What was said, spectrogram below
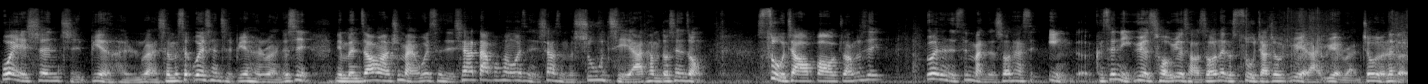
卫生纸变很软。什么是卫生纸变很软？就是你们知道吗？去买卫生纸，现在大部分卫生纸像什么舒洁啊，他们都是那种塑胶包装，就是卫生纸是满的时候它是硬的，可是你越抽越少的时候，那个塑胶就越来越软，就有那个。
